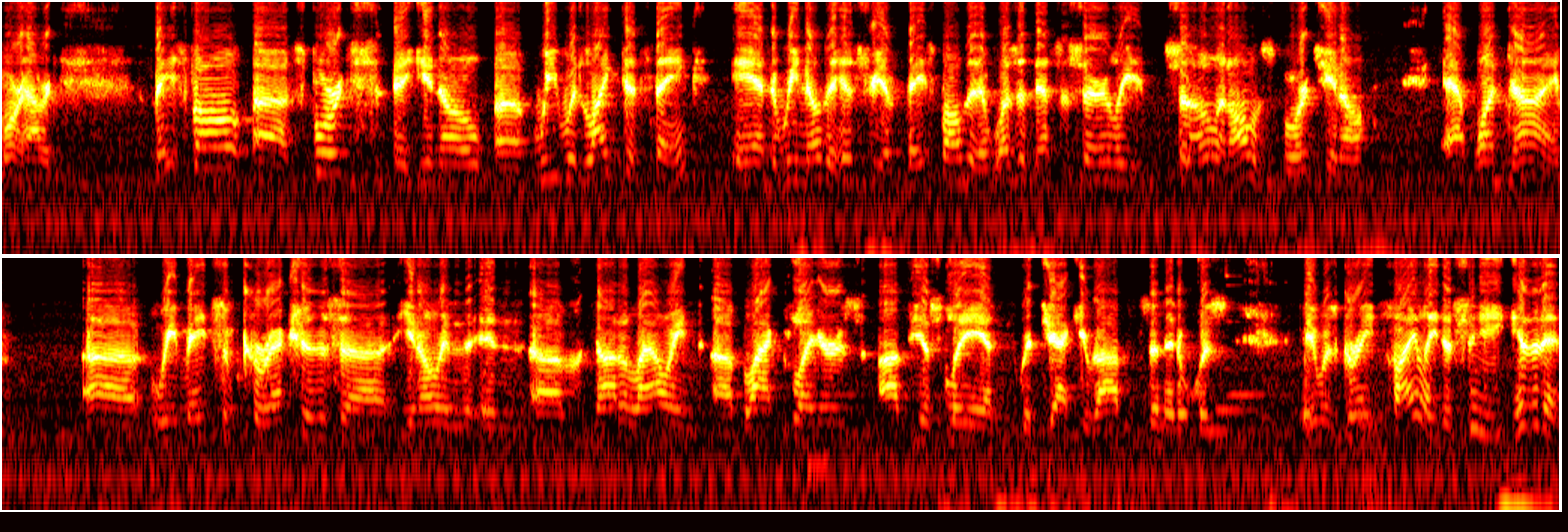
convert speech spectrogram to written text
more, Howard. Baseball, uh, sports. Uh, you know, uh, we would like to think, and we know the history of baseball that it wasn't necessarily so in all of sports. You know, at one time. Uh, we made some corrections, uh, you know, in in um, not allowing uh, black players, obviously, and with Jackie Robinson, and it was it was great finally to see. Isn't it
